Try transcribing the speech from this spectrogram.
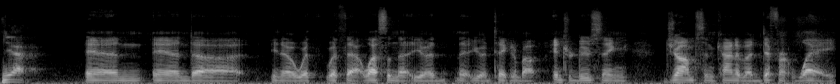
yeah and and uh, you know with with that lesson that you had that you had taken about introducing jumps in kind of a different way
